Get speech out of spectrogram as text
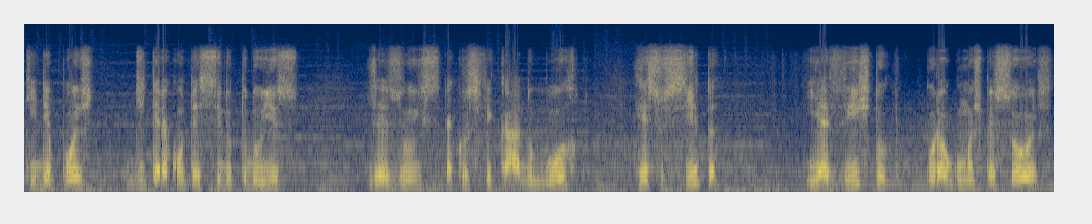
que depois de ter acontecido tudo isso, Jesus é crucificado, morto, ressuscita e é visto por algumas pessoas.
